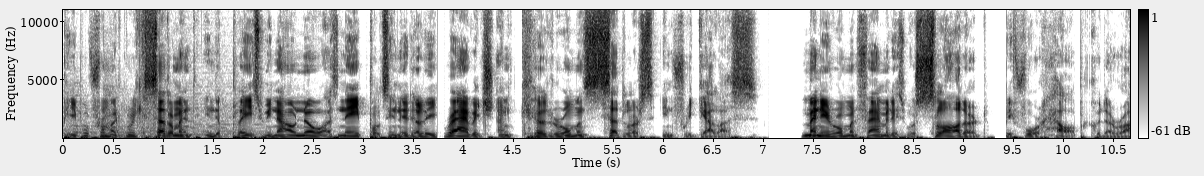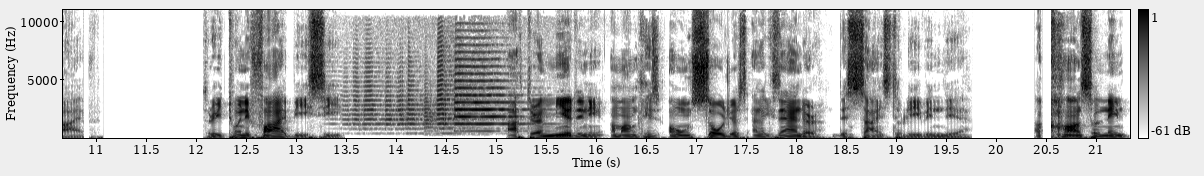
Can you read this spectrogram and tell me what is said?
people from a Greek settlement in the place we now know as Naples in Italy ravaged and killed Roman settlers in Fregellae. Many Roman families were slaughtered before help could arrive. 325 BC. After a mutiny among his own soldiers, Alexander decides to leave India. a consul named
